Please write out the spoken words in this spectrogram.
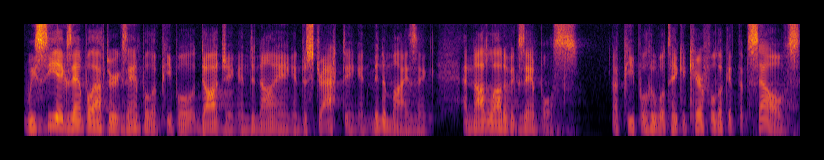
We see example after example of people dodging and denying and distracting and minimizing, and not a lot of examples of people who will take a careful look at themselves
